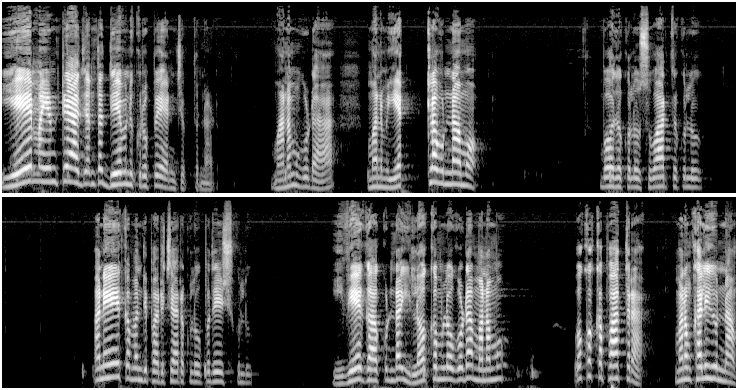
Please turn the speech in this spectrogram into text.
ఏమై ఉంటే అదంతా దేవుని కృపే అని చెప్తున్నాడు. మనము కూడా మనం ఎట్లా ఉన్నామో. బోధకులు సువార్థకులు అనేక మంది పరిచారకులు ఉపదేశకులు. ఇవే కాకుండా ఈ లోకంలో కూడా మనము ఒక్కొక్క పాత్ర మనం కలిగి ఉన్నాం.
